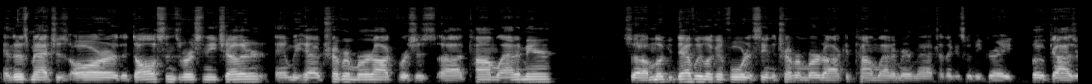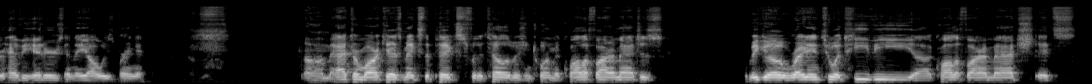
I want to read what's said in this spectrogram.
And those matches are the Dawsons versus each other, and we have Trevor Murdoch versus uh, Thom Latimer. So I'm looking definitely looking forward to seeing the Trevor Murdoch and Thom Latimer match. I think it's going to be great. Both guys are heavy hitters, and they always bring it. Um, after Marquez makes the picks for the television tournament qualifier matches, we go right into a TV uh, qualifier match. It's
